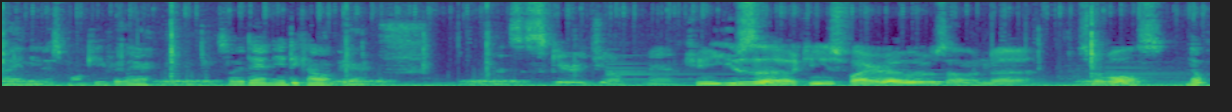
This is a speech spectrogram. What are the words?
I need a small key for there, so I didn't need to come up here. That's a scary jump, man. Can you use uh can you use fire arrows on uh, snowballs? Nope.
